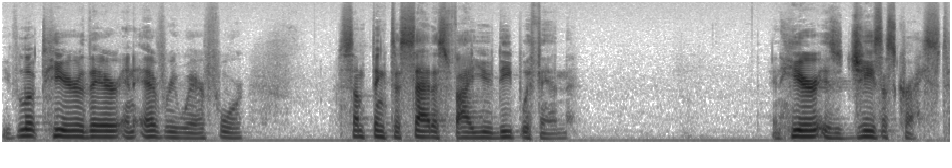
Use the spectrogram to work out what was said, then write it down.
You've looked here, there, and everywhere for something to satisfy you deep within. And here is Jesus Christ,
